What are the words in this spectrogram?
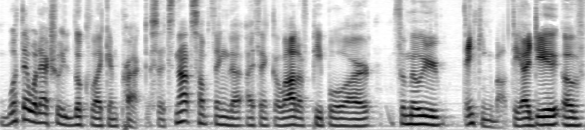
what that would actually look like in practice. It's not something that I think a lot of people are familiar thinking about. The idea of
